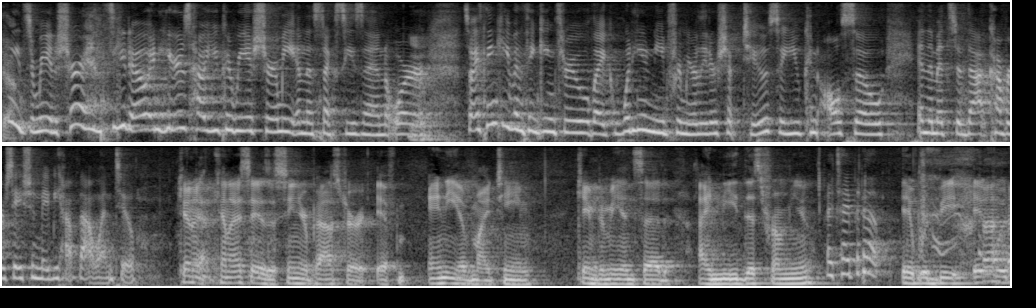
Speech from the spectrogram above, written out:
I need some reassurance, you know, and here's how you can reassure me in this next season. Or, so I think even thinking through, like, what do you need from your leadership too? So you can also, in the midst of that conversation, maybe have that one too. Can I, can I say, as a senior pastor, if any of my team came to me and said, "I need this from you," I type it up. it would be it would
